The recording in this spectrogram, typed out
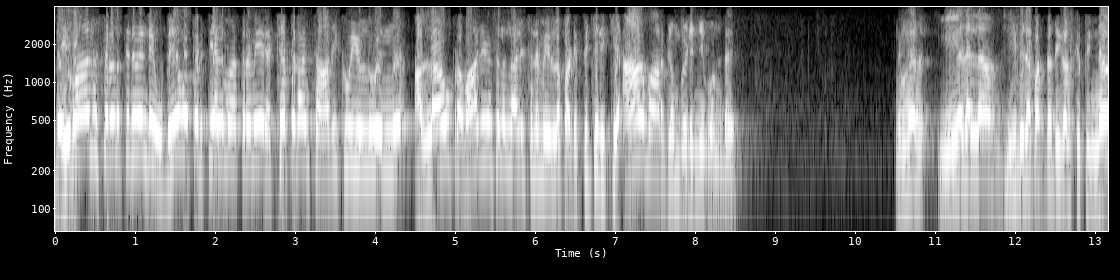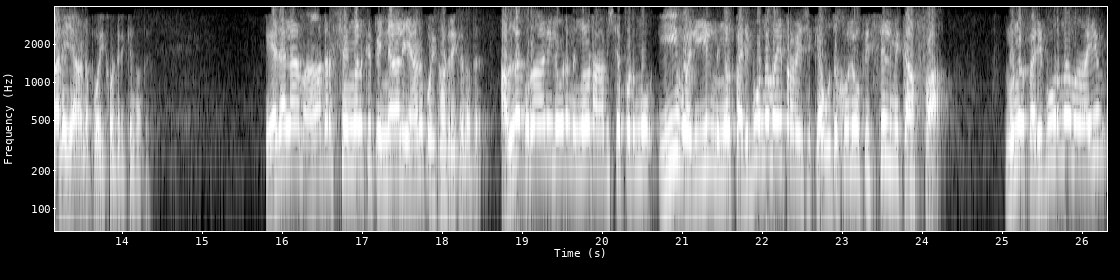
ദൈവാനുസരണത്തിന് വേണ്ടി ഉപയോഗപ്പെടുത്തിയാൽ മാത്രമേ രക്ഷപ്പെടാൻ സാധിക്കുകയുള്ളൂ എന്ന് അള്ളാഹു പ്രവാചകൻ സല്ലാ അലൈഹി സ്വലമയുള്ള പഠിപ്പിച്ചിരിക്കുക ആ മാർഗം വെടിഞ്ഞുകൊണ്ട്. നിങ്ങൾ ഏതെല്ലാം ജീവിത പദ്ധതികൾക്ക് പിന്നാലെയാണ് പോയിക്കൊണ്ടിരിക്കുന്നത്? ഏതെല്ലാം ആദർശങ്ങൾക്ക് പിന്നാലെയാണ് പോയിക്കൊണ്ടിരിക്കുന്നത്? അള്ള ഖുറാനിലൂടെ നിങ്ങളോട് ആവശ്യപ്പെടുന്നു ഈ വഴിയിൽ നിങ്ങൾ പരിപൂർണമായി പ്രവേശിക്കുക. ഉദുഹുലു ഫിസിൽ മിക്കാഫ നിങ്ങൾ പരിപൂർണമായും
